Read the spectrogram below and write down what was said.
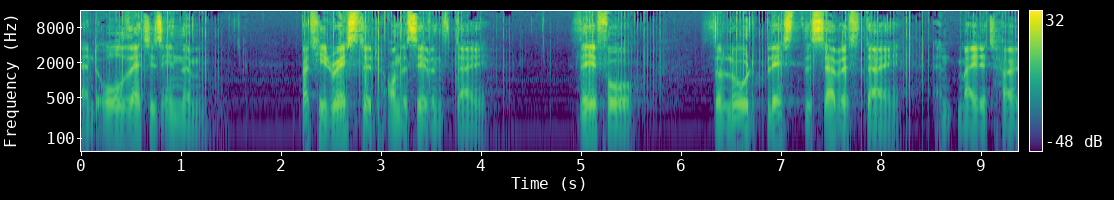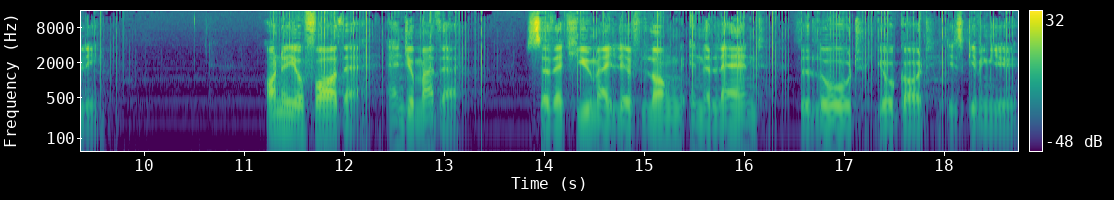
and all that is in them. But he rested on the seventh day. Therefore the Lord blessed the Sabbath day and made it holy. Honor your father and your mother, so that you may live long in the land the Lord your God is giving you.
